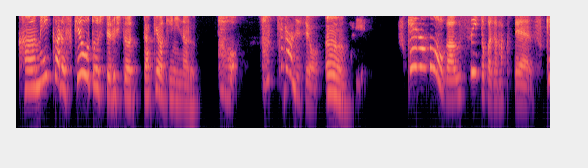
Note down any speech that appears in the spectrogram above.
髪から老け落としてる人だけは気になる。そう。そっちなんですよ。うん。老けの方が薄いとかじゃなくて、老け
